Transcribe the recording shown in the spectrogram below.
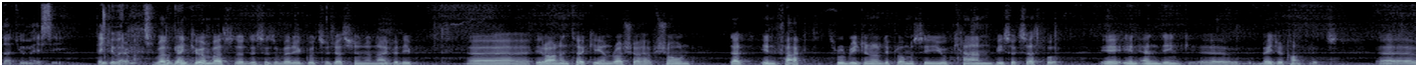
that you may see. Thank you very much. Well, thank you, Ambassador. This is a very good suggestion, and I believe uh, Iran and Turkey and Russia have shown that, in fact, through regional diplomacy, you can be successful in, in ending uh, major conflicts. Uh,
